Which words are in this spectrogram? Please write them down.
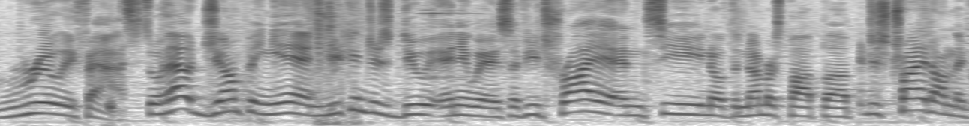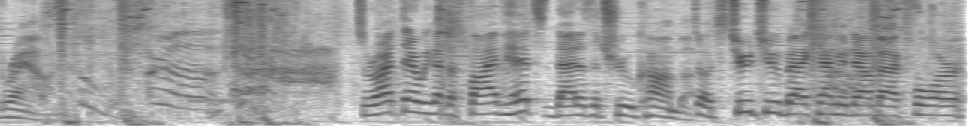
really fast. So without jumping in, you can just do it anyway. So if you try it and see, you know, if the numbers pop up, just try it on the ground. So right there, we got the five hits. That is the true combo. So it's 2-2 back cameo down back four.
